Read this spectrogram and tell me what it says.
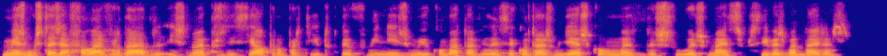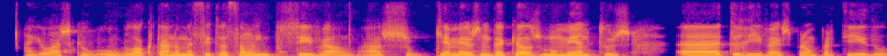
Mesmo que esteja a falar verdade, isto não é prejudicial para um partido que tem o feminismo e o combate à violência contra as mulheres como uma das suas mais expressivas bandeiras? Eu acho que o Bloco está numa situação impossível. Acho que é mesmo daqueles momentos uh, terríveis para um partido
